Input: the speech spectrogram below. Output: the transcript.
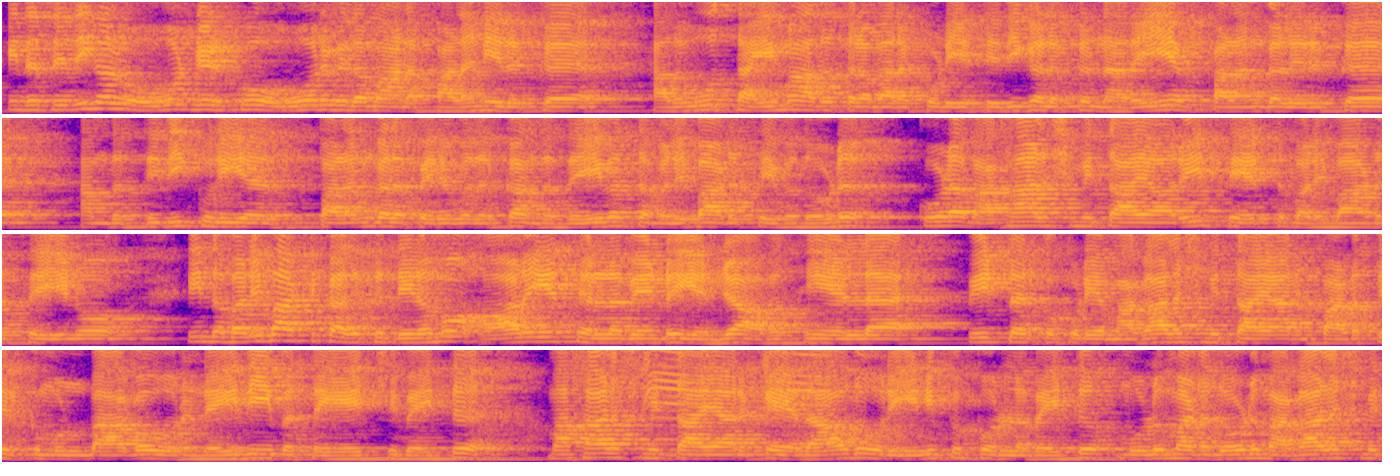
இந்த திதிகள் ஒவ்வொன்றிற்கும் ஒவ்வொரு விதமான பலன் இருக்குது அதுவும் தை மாதத்தில் வரக்கூடிய திதிகளுக்கு நிறைய பலன்கள் இருக்குது அந்த திதிக்குரிய பலன்களை பெறுவதற்கு அந்த தெய்வத்தை வழிபாடு செய்வதோடு கூட மகாலட்சுமி தாயாரையும் சேர்த்து வழிபாடு செய்யணும். இந்த வழிபாட்டுக்கு அதுக்கு தினமும் ஆலயம் செல்ல வேண்டும் என்று அவசியம் இல்லை. வீட்டில் இருக்கக்கூடிய மகாலட்சுமி தாயார் படத்திற்கு முன்பாக ஒரு நெய் தீபத்தை ஏற்றி வைத்து மகாலட்சுமி தாயாருக்கு ஏதாவது ஒரு இனிப்பு பொருளை வைத்து முழு மனதோடு மகாலட்சுமி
